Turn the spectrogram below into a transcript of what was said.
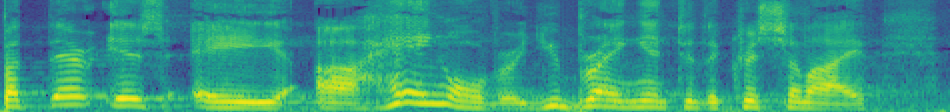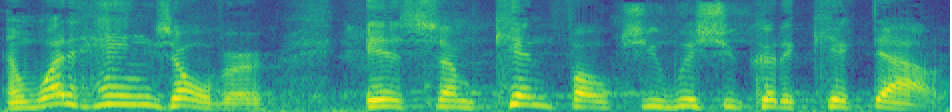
but there is a, a hangover you bring into the Christian life. And what hangs over is some kinfolks you wish you could have kicked out.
